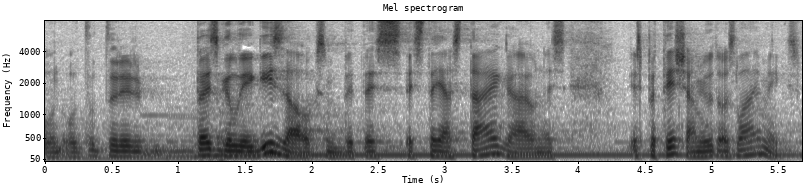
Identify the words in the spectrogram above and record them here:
un, un tur ir bezgalīga izaugsme, bet es, es tajā staigāju, un es, es patiešām jūtos laimīgs.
